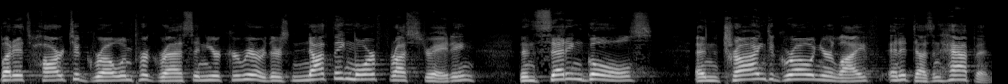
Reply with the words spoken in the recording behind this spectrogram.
but it's hard to grow and progress in your career. There's nothing more frustrating than setting goals and trying to grow in your life and it doesn't happen.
